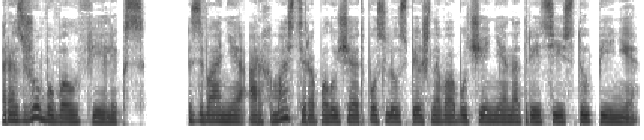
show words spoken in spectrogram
разжевывал Феликс. Звание архмастера получают после успешного обучения на третьей ступени.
